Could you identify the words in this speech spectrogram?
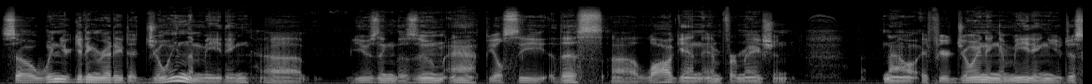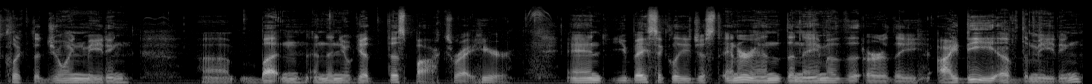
So when you're getting ready to join the meeting uh, using the Zoom app, you'll see this uh, login information. Now, if you're joining a meeting, you just click the Join Meeting uh, button, and then you'll get this box right here and you basically just enter in the name of the or the ID of the meeting.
